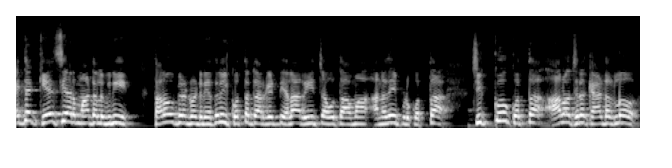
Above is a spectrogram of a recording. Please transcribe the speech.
అయితే కేసీఆర్ మాటలు విని తల ఊపినటువంటి నేతలు ఈ కొత్త టార్గెట్ ఎలా రీచ్ అవుతామా అన్నదే ఇప్పుడు కొత్త చిక్కు కొత్త ఆలోచన క్యాడర్లో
